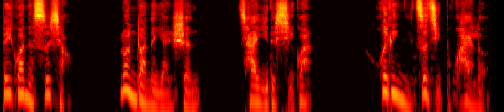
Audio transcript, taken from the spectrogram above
悲观的思想、论断的眼神、猜疑的习惯，会令你自己不快乐，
